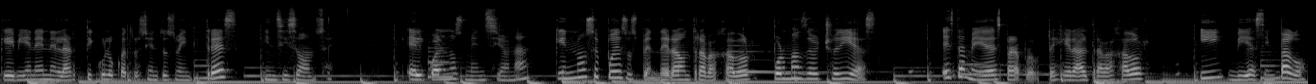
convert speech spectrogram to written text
que viene en el artículo 423, inciso 11, el cual nos menciona que no se puede suspender a un trabajador por más de 8 días. Esta medida es para proteger al trabajador y días sin pago.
